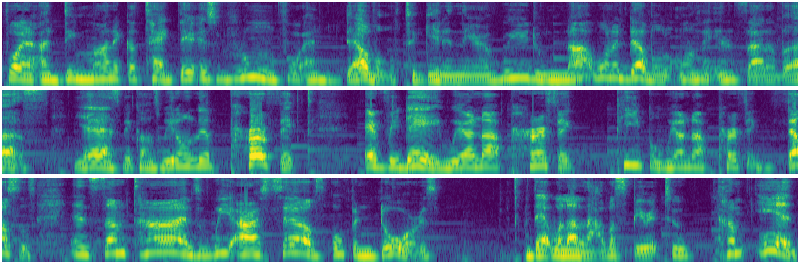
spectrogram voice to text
for a demonic attack. There is room for a devil to get in there. And we do not want a devil on the inside of us. Yes, because we don't live perfect every day. We are not perfect people. We are not perfect vessels. And sometimes we ourselves open doors that will allow a spirit to come in.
